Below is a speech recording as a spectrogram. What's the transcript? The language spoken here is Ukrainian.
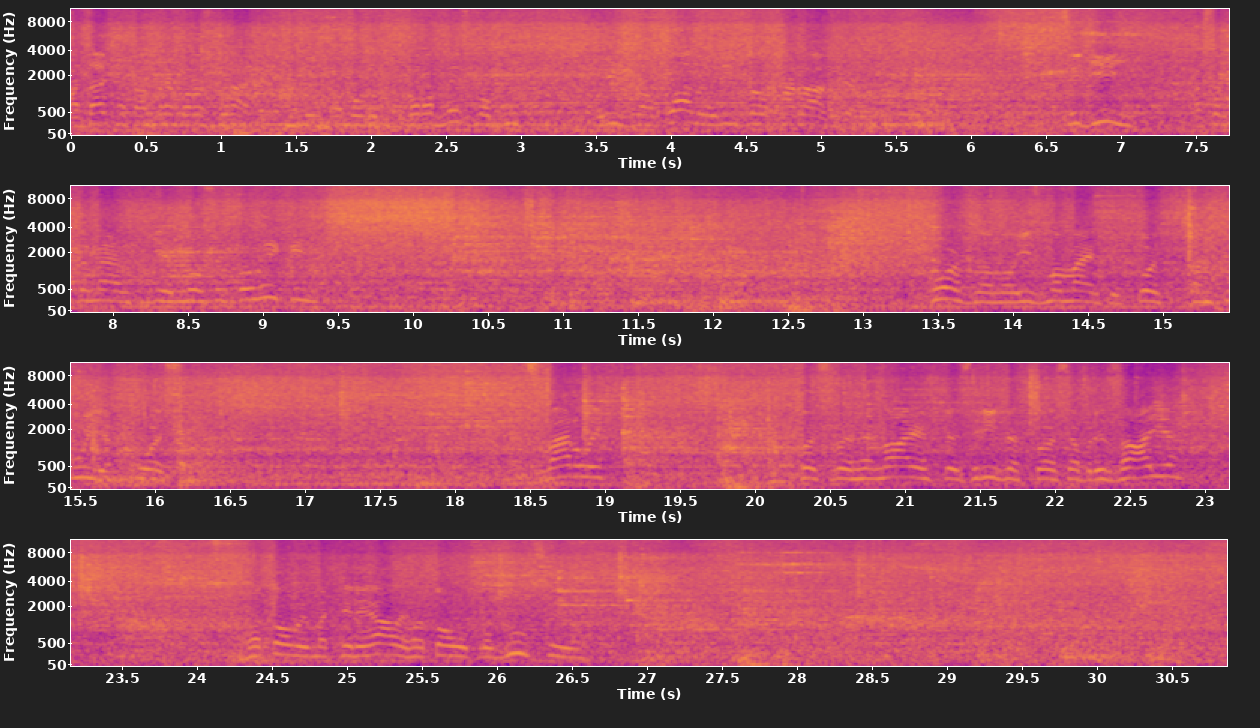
а далі там треба розбирати, тому що можуть виробництво бути різного плану, різного характеру. Сидінь, асортимент є досить великий. Кожному із моментів хтось штампує, хтось сверлить, хтось вигинає, хтось ріже, хтось обрізає. Готовий матеріал готову продукцію.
